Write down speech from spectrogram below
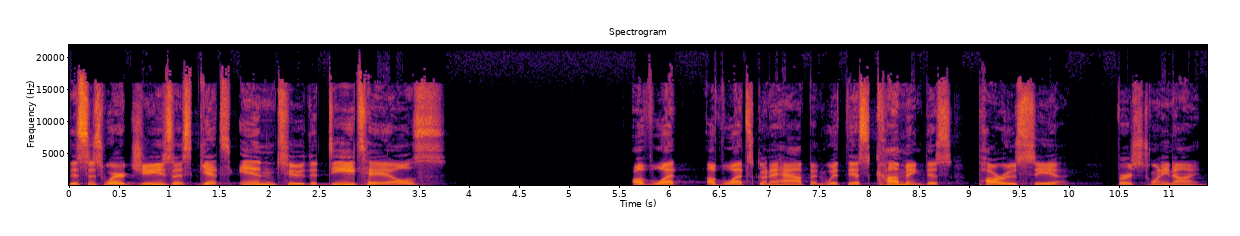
This is where Jesus gets into the details of, what, of what's going to happen with this coming, this parousia. Verse 29.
